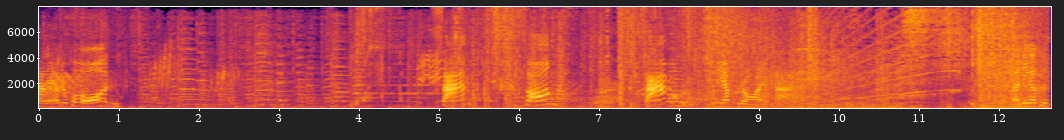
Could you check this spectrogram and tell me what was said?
นะแล้วทุกคน สองสามเรียบร้อยค่ะ และนี่ก็คือ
